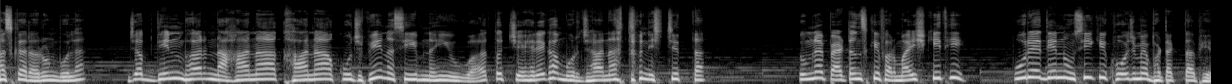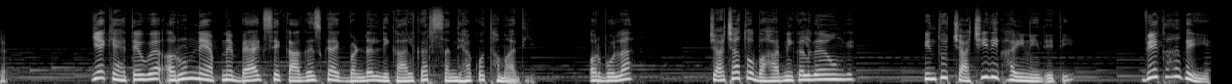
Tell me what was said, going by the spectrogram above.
हंसकर अरुण बोला, जब दिन भर नहाना, खाना कुछ भी नसीब नहीं हुआ तो चेहरे का मुरझाना तो निश्चित था। तुमने पैटर्न्स की फरमाइश की थी। पूरे दिन उसी की खोज में भटकता फिर। यह कहते हुए अरुण ने अपने बैग से कागज़ का एक बंडल निकालकर संध्या को थमा दिया और बोला चाचा तो बाहर निकल गए होंगे। किंतु चाची दिखाई नहीं देती। वे कहाँ गई है?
